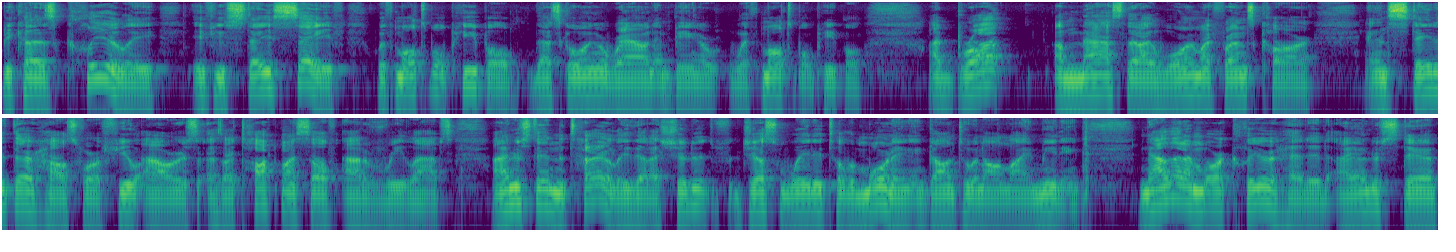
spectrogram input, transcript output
because clearly if you stay safe with multiple people, that's going around and being with multiple people. I brought a mask that I wore in my friend's car and stayed at their house for a few hours as I talked myself out of relapse. I understand entirely that I should have just waited till the morning and gone to an online meeting. Now that I'm more clear-headed, I understand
